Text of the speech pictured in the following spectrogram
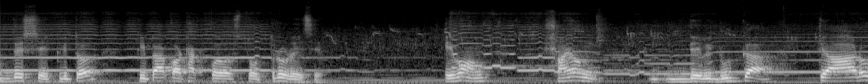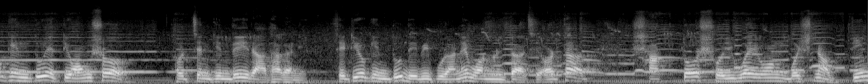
উদ্দেশ্যে কৃত কৃপা কটাক্ষ স্তোত্র রয়েছে। এবং স্বয়ং দেবী দুর্গা তারও কিন্তু একটি অংশ হচ্ছেন কিন্তু এই রাধারানী। সেটিও কিন্তু দেবী পুরাণে বর্ণিত আছে। অর্থাৎ শাক্ত, শৈব এবং বৈষ্ণব তিন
